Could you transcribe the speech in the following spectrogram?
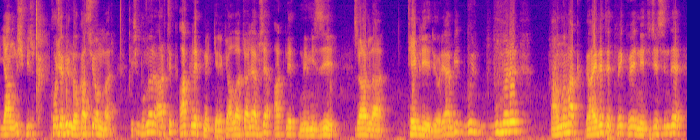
yanmış bir koca bir lokasyon var. E şimdi bunları artık akletmek gerekiyor. Allah Teala bize akletmemizi ısrarla tebliğ ediyor. Yani bir, bu, bunları anlamak, gayret etmek ve neticesinde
